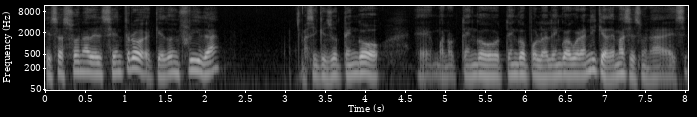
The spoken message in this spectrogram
esa zona del centro quedó influida, así que yo tengo, eh, bueno, tengo, tengo por la lengua guaraní, que además es, una, es,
